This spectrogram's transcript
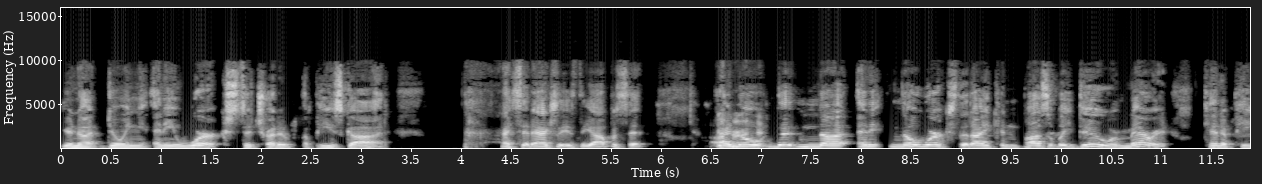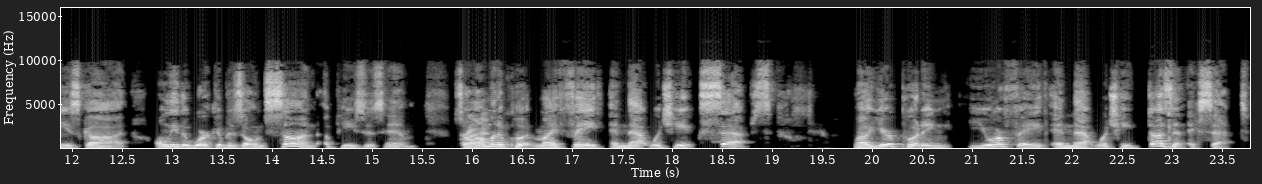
you're not doing any works to try to appease God." I said, "Actually, it's the opposite. I know that not any no works that I can possibly do or merit can appease God. Only the work of His own Son appeases Him. So I'm going to put my faith in that which He accepts, while you're putting your faith in that which He doesn't accept."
